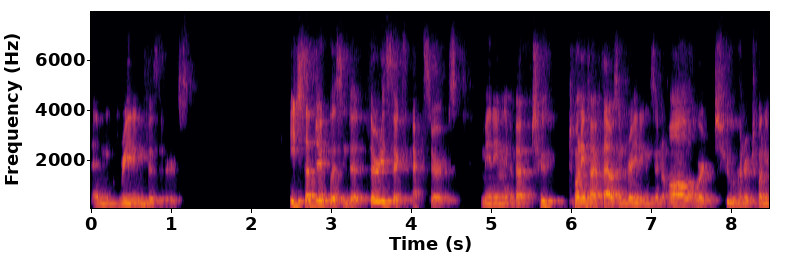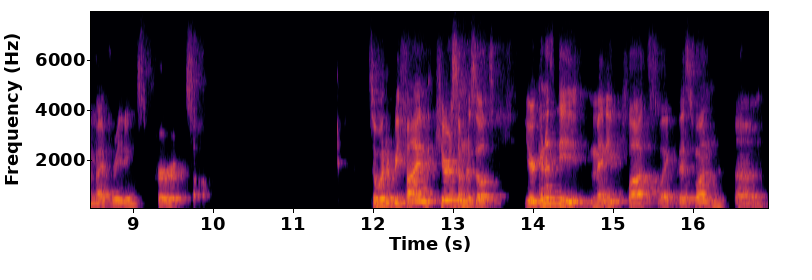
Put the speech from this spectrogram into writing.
and greeting visitors. Each subject listened to 36 excerpts, meaning about 25,000 ratings in all, or 225 ratings per song. So what did we find? Here are some results. You're gonna see many plots like this one. Um,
